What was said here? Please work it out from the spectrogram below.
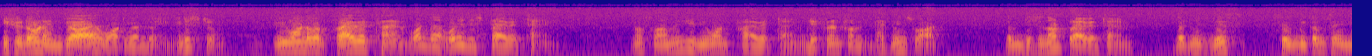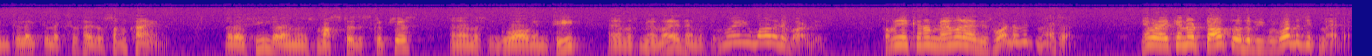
if you don't enjoy what you are doing. It is true. We want our private time. What, the, what is this private time? No, Swamiji, we want private time. Different from, that means what? This is not private time. That means this becomes an intellectual exercise of some kind. That I feel that I must master the scriptures and I must go out and teach and I must memorize, I must, why are you bothered about this? Swamiji, I cannot memorize this. What does it matter? Yeah, but I cannot talk to other people. What does it matter?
